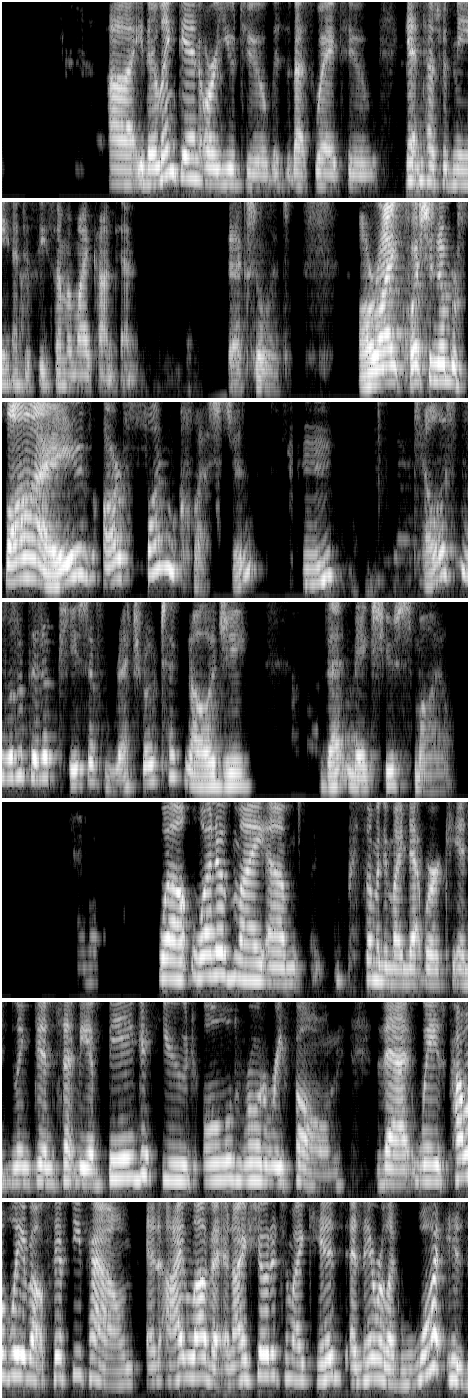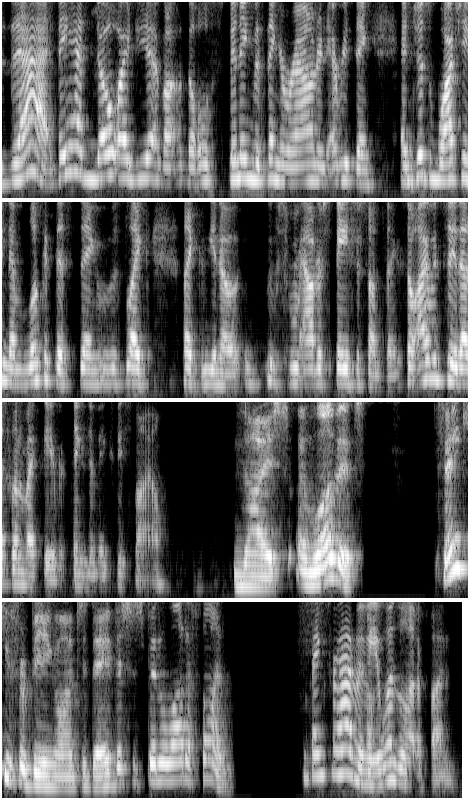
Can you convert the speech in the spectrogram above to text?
Uh, either LinkedIn or YouTube is the best way to get in touch with me and to see some of my content. Excellent. All right, question number five, our fun question. Mm-hmm. Tell us a little bit of piece of retro technology that makes you smile. Well, one of my, um, someone in my network in LinkedIn sent me a big, huge old rotary phone that weighs probably about 50 pounds and I love it. And I showed it to my kids and they were like, what is that? They had no idea about the whole spinning the thing around and everything. And just watching them look at this thing, it was like, like, you know, it was from outer space or something. So I would say that's one of my favorite things that makes me smile. Nice. I love it. Thank you for being on today. This has been a lot of fun. Thanks for having me. It was a lot of fun.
